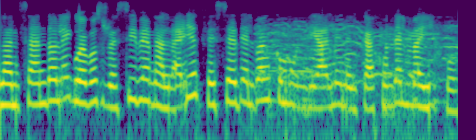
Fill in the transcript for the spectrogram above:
lanzándole huevos reciben a la IFC del Banco Mundial en el cajón del Maipo.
